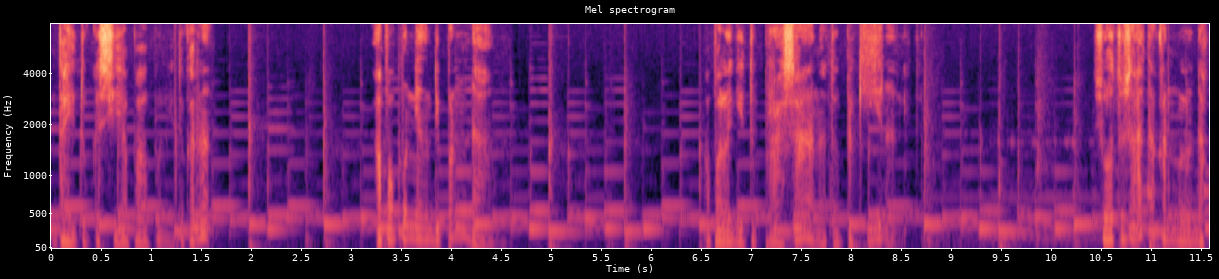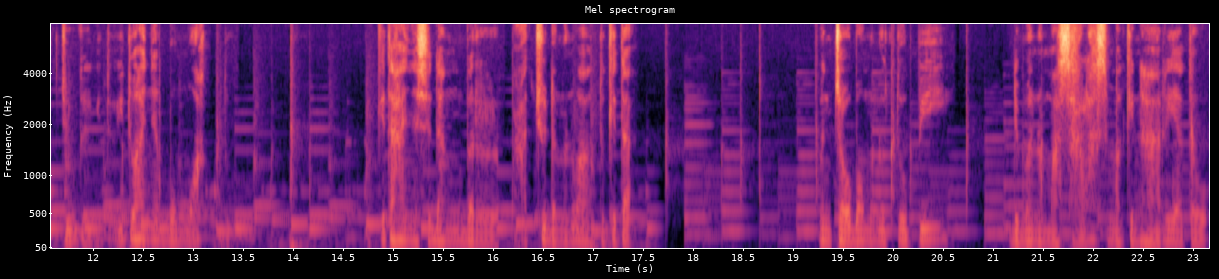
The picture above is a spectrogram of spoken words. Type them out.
Entah itu ke siapa pun gitu. Karena apa pun yang dipendam apalagi itu perasaan atau pikiran itu suatu saat akan meledak juga gitu. Itu hanya bom waktu. Kita hanya sedang berpacu dengan waktu. Kita mencoba menutupi di mana masalah semakin hari atau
